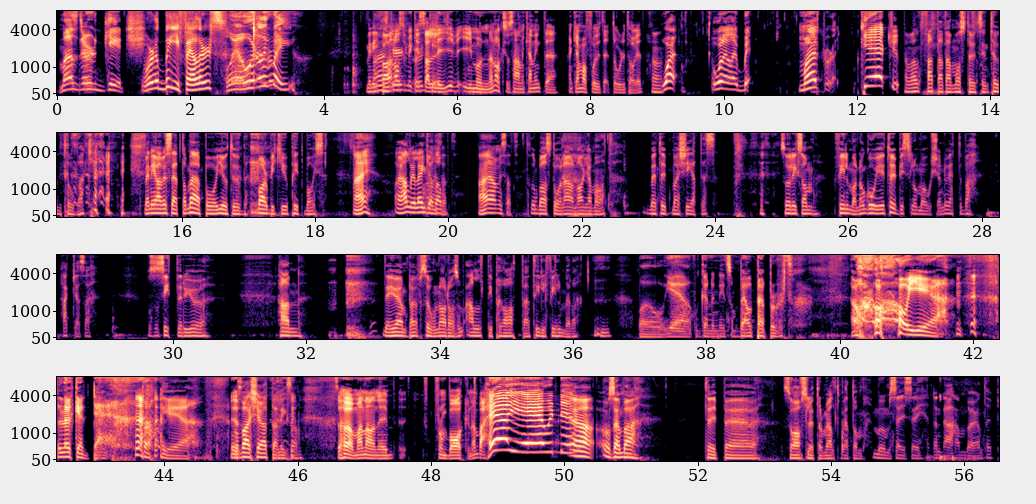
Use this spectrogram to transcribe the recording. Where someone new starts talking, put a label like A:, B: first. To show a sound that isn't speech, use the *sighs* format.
A: Mustard Gitch.
B: Where the be fellers?
A: Well, what'll it be?
B: Men
C: Han har så mycket saliv i munnen också så han kan inte, han kan bara få ut ett ord i taget.
B: Ja.
C: What? What'll it be? Mustard ketchup.
B: Han har inte fattat att han måste ut sin tuggtobak. *laughs* Men ni har väl sett de här på Youtube? Barbecue Pit Boys.
C: Nej.
B: Har jag aldrig länkat dem.
C: Nej, jag har missat.
B: Som bara står där och lagar mat. Med typ machetes. Så liksom filmar, de går ju typ i slow motion, du vet det bara hackar sig. Och så sitter det ju han, det är ju en person av dem som alltid pratar till filmerna.
A: Mm.
B: Well yeah, we're gonna need some bell peppers. *laughs* Oh, yeah, look at that. *laughs* Oh yeah. Och bara köta liksom.
C: Så hör man någon från bakgrunden bara Hell yeah we do!
B: Ja, och sen bara typ eh, så avslutar de alltid med att de mumsar i sig den där hamburgaren typ.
